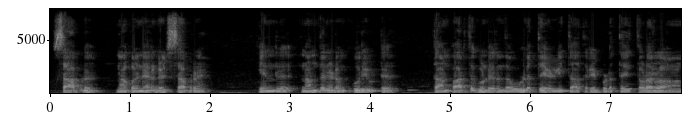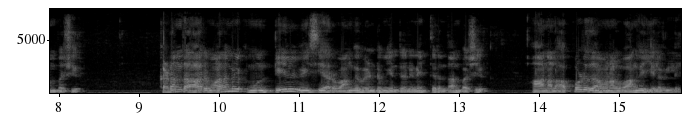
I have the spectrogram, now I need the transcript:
சாப்பிடு. நான் கொஞ்ச நேரம் கழித்து சாப்பிட்றேன். என்று நந்தனிடம் கூறிவிட்டு தான் பார்த்து கொண்டிருந்த உள்ளத்தை அழித்தா திரைப்படத்தை தொடரலாம் பஷீர். கடந்த ஆறு மாதங்களுக்கு முன் டிவி விசிஆர் வாங்க வேண்டும் என்று நினைத்திருந்தான் பஷீர். ஆனால் அப்பொழுது அவனால் வாங்க இயலவில்லை.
